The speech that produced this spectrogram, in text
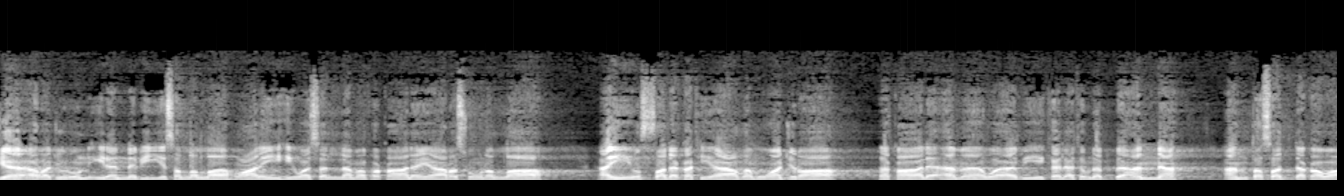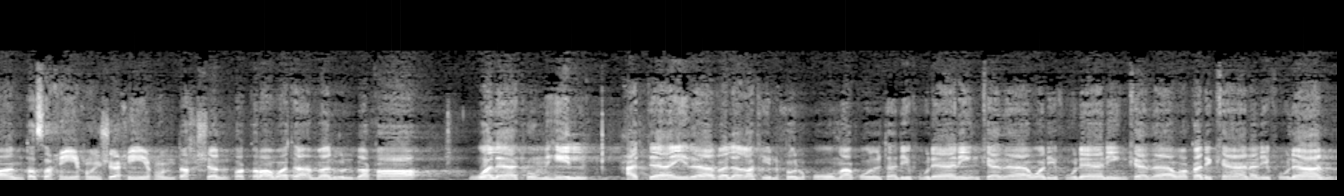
جاء رجل إلى النبي صلى الله عليه وسلم فقال يا رسول الله أي الصدقة أعظم أجرا؟ فقال أما وأبيك لتنبأنه. أن تصدق وأنت صحيح شحيح تخشى الفقر وتأمل البقاء ولا تمهل حتى إذا بلغت الحلقوم قلت لفلان كذا ولفلان كذا وقد كان لفلان.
